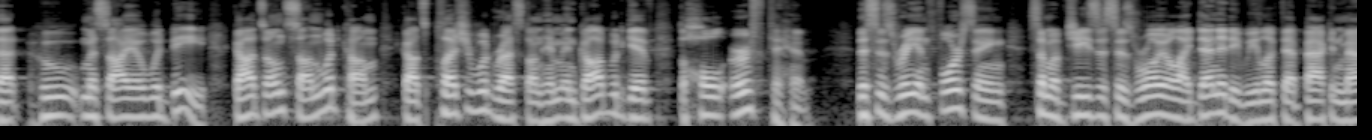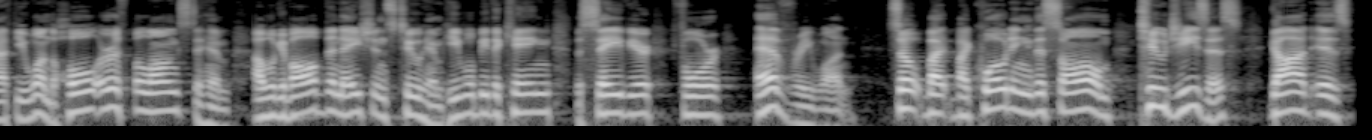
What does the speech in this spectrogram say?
that who Messiah would be. God's own Son would come, God's pleasure would rest on him, and God would give the whole earth to him. This is reinforcing some of Jesus' royal identity we looked at back in Matthew 1. The whole earth belongs to him. I will give all of the nations to him. He will be the king, the savior for everyone. So, by, by quoting this psalm to Jesus, God is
